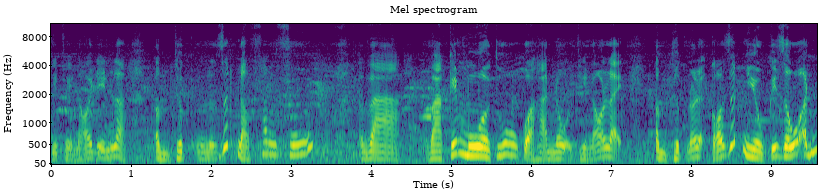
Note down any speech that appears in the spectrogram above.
thì phải nói đến là ẩm thực nó rất là phong phú. Và và cái mùa thu của hà nội thì nó lại ẩm thực nó lại có rất nhiều cái dấu ấn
